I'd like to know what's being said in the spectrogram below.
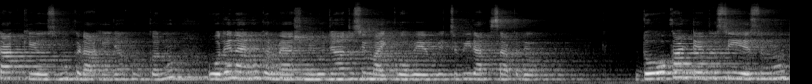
ਢੱਕ ਕੇ ਉਸ ਨੂੰ ਕੜਾਹੀ ਜਾਂ ਕੁੱਕਰ ਨੂੰ ਉਹਦੇ ਨਾਲ ਇਹਨੂੰ ਗਰਮੈਸ਼ ਮਿਲੂ ਜਾਂ ਤੁਸੀਂ ਮਾਈਕ੍ਰੋਵੇਵ ਵਿੱਚ ਵੀ ਰੱਖ ਸਕਦੇ ਹੋ। 2 ਘੰਟੇ ਤੁਸੀਂ ਇਸ ਨੂੰ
